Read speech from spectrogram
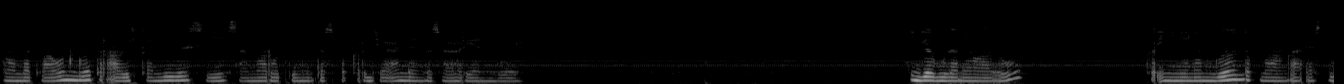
lambat laun gue teralihkan juga sih sama rutinitas pekerjaan dan keseharian gue. Tiga bulan yang lalu keinginan gue untuk melangkah S2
